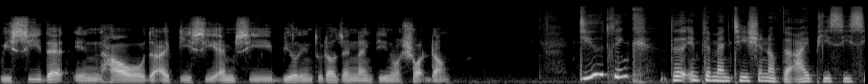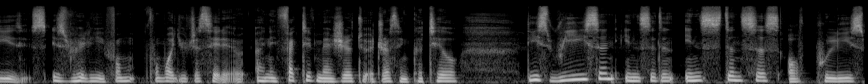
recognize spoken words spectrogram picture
we see that in how the IPCMC bill in 2019 was shot down. Do you think the implementation of the IPCC is, is really, from, from what you just said, an effective measure to address and curtail these recent incident instances of police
